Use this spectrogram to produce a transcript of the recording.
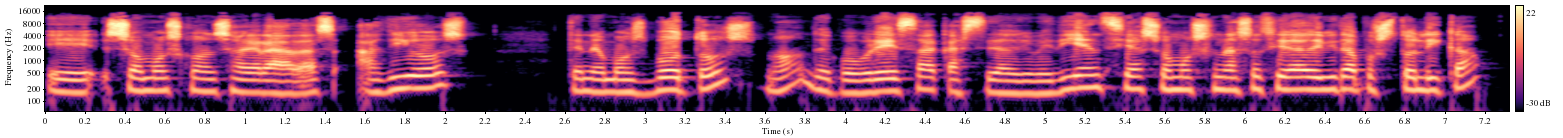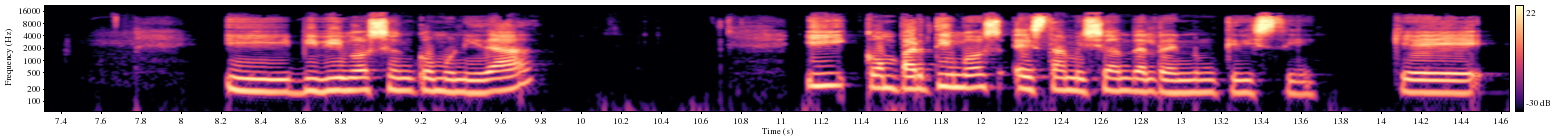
eh, somos consagradas a Dios, tenemos votos ¿no? de pobreza, castidad y obediencia, somos una sociedad de vida apostólica y vivimos en comunidad y compartimos esta misión del Reino Christi, que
